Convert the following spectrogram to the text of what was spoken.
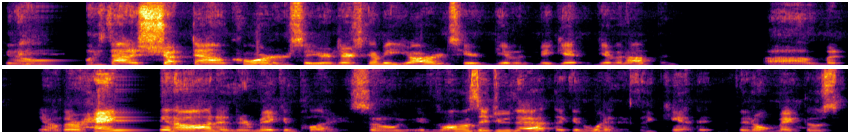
you know, he's not a shut down corner. So there's going to be yards here given be get, given up, and uh, but you know they're hanging on and they're making plays. So as long as they do that, they can win. If they can't, if they don't make those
